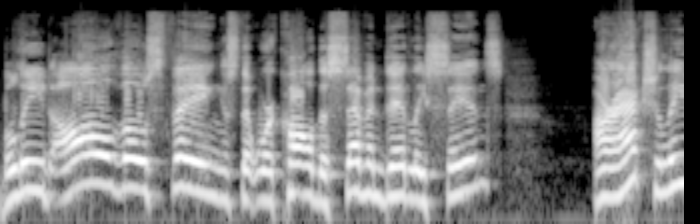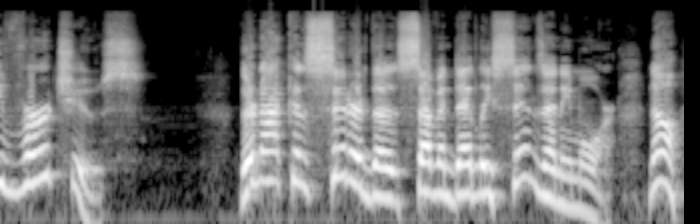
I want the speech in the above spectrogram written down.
believed all those things that were called the seven deadly sins are actually virtues. They're not considered the seven deadly sins anymore. No,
